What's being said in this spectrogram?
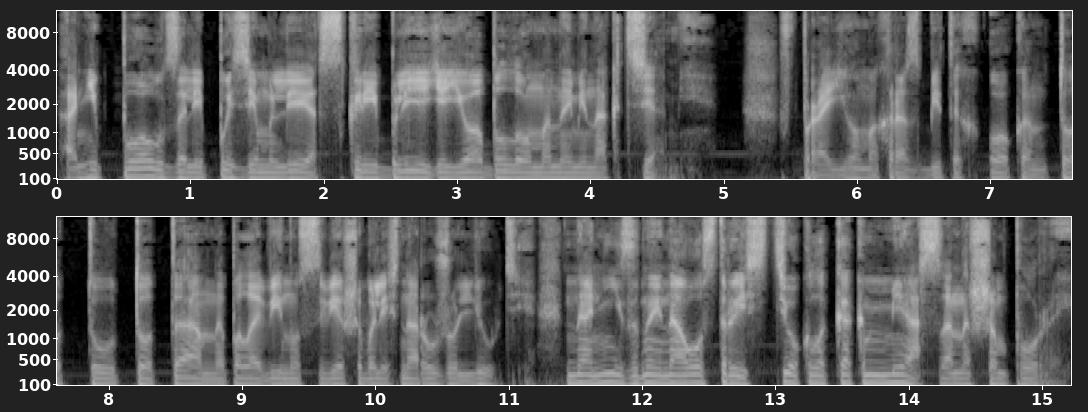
Они ползали по земле, скребли ее обломанными ногтями. В проемах разбитых окон то тут, то там наполовину свешивались наружу люди, нанизанные на острые стекла, как мясо на шампуры.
